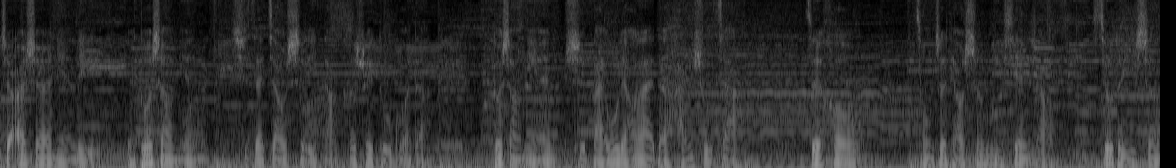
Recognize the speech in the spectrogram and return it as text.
这二十二年里，有多少年是在教室里打瞌睡度过的？多少年是百无聊赖的寒暑假？最后，从这条生命线上，咻的一声，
